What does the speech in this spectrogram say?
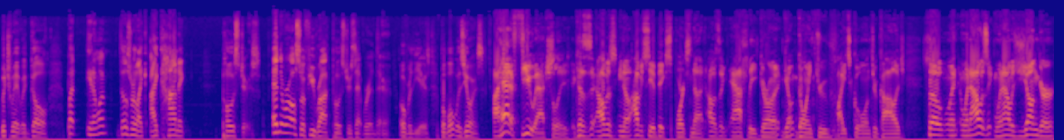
which way it would go. But you know what? Those were like iconic posters, and there were also a few rock posters that were in there over the years. But what was yours? I had a few actually because I was, you know, obviously a big sports nut. I was an athlete growing, going through high school and through college. So when, when I was when I was younger,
